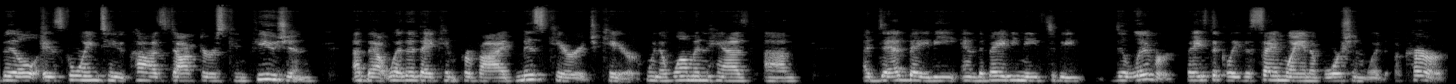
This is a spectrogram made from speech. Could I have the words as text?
bill is going to cause doctors confusion about whether they can provide miscarriage care when a woman has um, a dead baby and the baby needs to be delivered basically the same way an abortion would occur.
